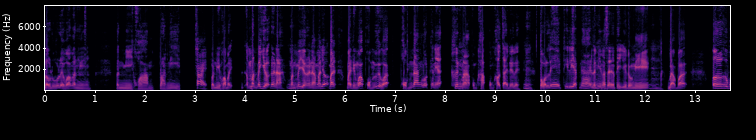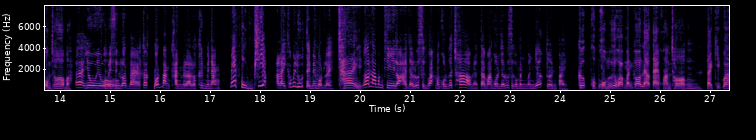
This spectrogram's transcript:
เรารู้เลยว่ามันมันมีความปราณีต ใช่ มันมีความไม่มันไม่เยอะด้วยนะอืมมันไม่เยอะด้วยนะไม่มันเยอะมันหมายถึงว่าผมรู้สึกว่าผมนั่งรถคันเนี้ยขึ้นมาผมขับผมเข้าใจได้เลย อืมตัวเลขที่เรียบง่าย แล้วมีอืมมาสถิติอยู่ตรงนี้ อืม แบบว่า เออคือผมชอบอะ เอออยู่อยู่โอ้ไปซื้อรถมาก็รถบางคันเวลาเราขึ้นไปนั่ง แม่ปุ่มเพียบอะไรก็ไม่รู้เต็มไปหมดเลย ใช่ แล้วเราบางทีเราอาจจะรู้สึกว่าบางคนก็ชอบแหละแต่บางคนจะรู้สึกว่ามันมันเยอะเกินไป คือผมผมรู้สึกว่ามันก็แล้วแต่ความชอบ อืม แต่คิดว่า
